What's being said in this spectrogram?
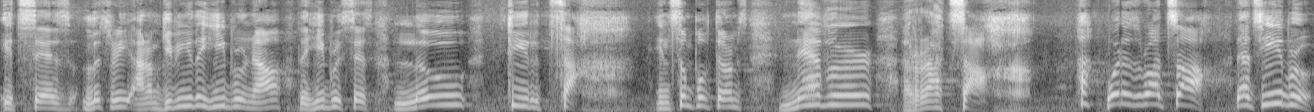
it says literally, and I'm giving you the Hebrew now. The Hebrew says lo tirtzach. In simple terms, never ratzach. Huh, what is ratzach? That's Hebrew.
